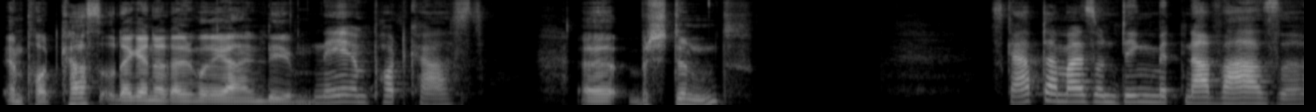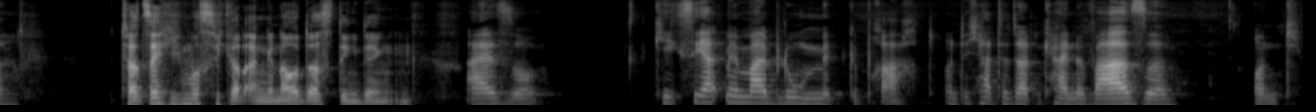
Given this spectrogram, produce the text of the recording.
im Podcast oder generell im realen Leben? Nee, im Podcast. Äh, bestimmt. Es gab da mal so ein Ding mit einer Vase. Tatsächlich musste ich gerade an genau das Ding denken. Also, Kiksi hat mir mal Blumen mitgebracht und ich hatte dann keine Vase und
